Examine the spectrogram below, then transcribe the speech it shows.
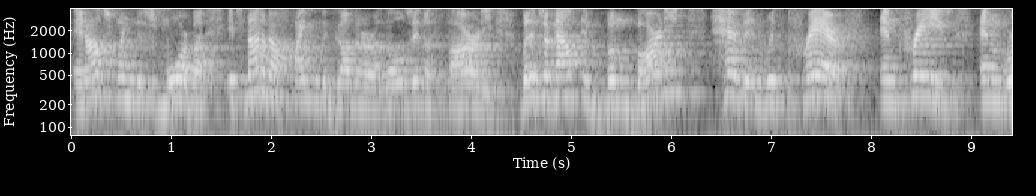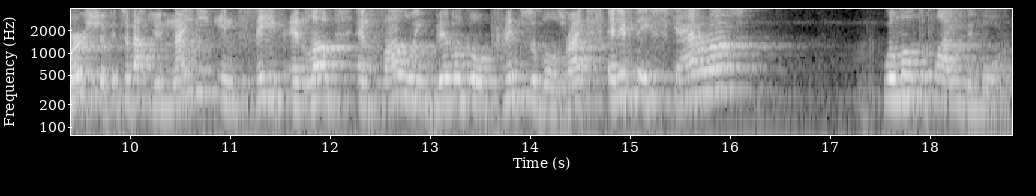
And I'll explain this more, but it's not about fighting the governor or those in authority, but it's about bombarding heaven with prayer and praise and worship. It's about uniting in faith and love and following biblical principles, right? And if they scatter us, we'll multiply even more.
